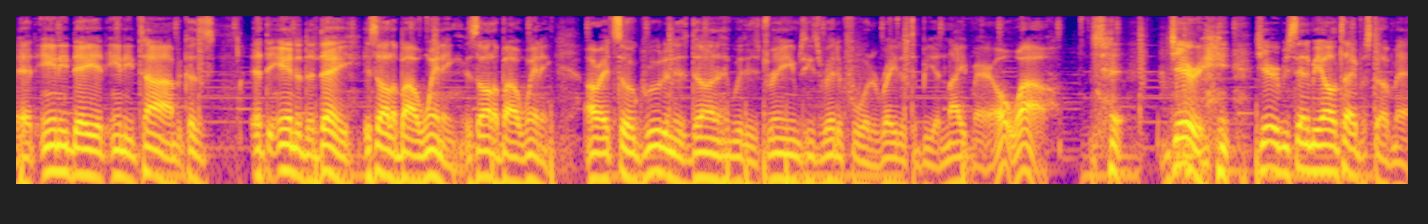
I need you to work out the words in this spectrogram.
at any day, at any time. Because at the end of the day, it's all about winning. It's all about winning. All right, so Gruden is done with his dreams. He's ready for the Raiders to be a nightmare. Oh wow, Jerry, Jerry be sending me all type of stuff, man.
